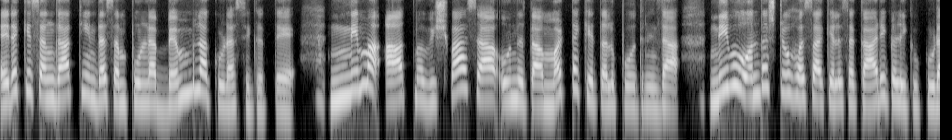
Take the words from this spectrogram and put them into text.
ಇದಕ್ಕೆ ಸಂಗಾತಿಯಿಂದ ಸಂಪೂರ್ಣ ಬೆಂಬಲ ಕೂಡ ಸಿಗುತ್ತೆ. ನಿಮ್ಮ ಆತ್ಮವಿಶ್ವಾಸ ಉನ್ನತ ಮಟ್ಟಕ್ಕೆ ತಲುಪೋದ್ರಿಂದ ನೀವು ಒಂದಷ್ಟು ಹೊಸ ಕೆಲಸ ಕಾರ್ಯಗಳಿಗೂ ಕೂಡ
